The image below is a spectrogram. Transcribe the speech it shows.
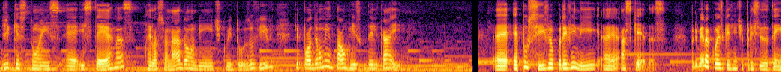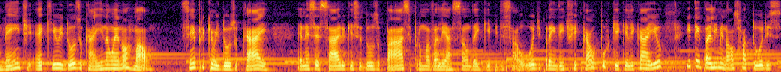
de questões é, externas relacionadas ao ambiente que o idoso vive que podem aumentar o risco dele cair. É, é possível prevenir é, as quedas. Primeira coisa que a gente precisa ter em mente é que o idoso cair não é normal. Sempre que um idoso cai, é necessário que esse idoso passe por uma avaliação da equipe de saúde para identificar o porquê que ele caiu e tentar eliminar os fatores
